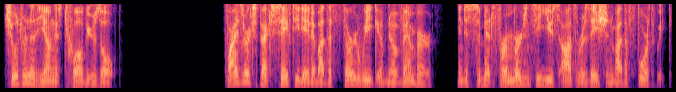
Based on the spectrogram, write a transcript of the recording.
children as young as 12 years old. Pfizer expects safety data by the third week of November and to submit for emergency use authorization by the fourth week,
